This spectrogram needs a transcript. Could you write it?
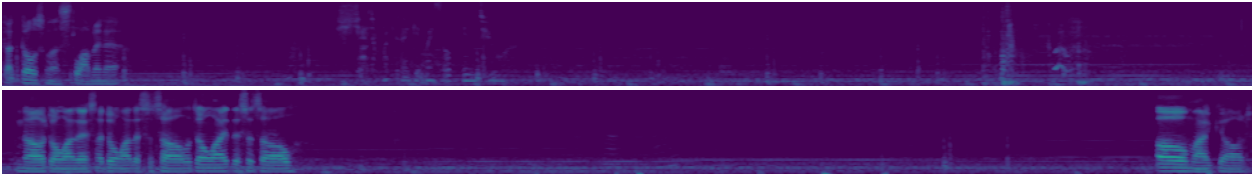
That door's gonna slam in it. Shit, what did I get myself into? No, I don't like this. I don't like this at all. I don't like this at all. Oh my god.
